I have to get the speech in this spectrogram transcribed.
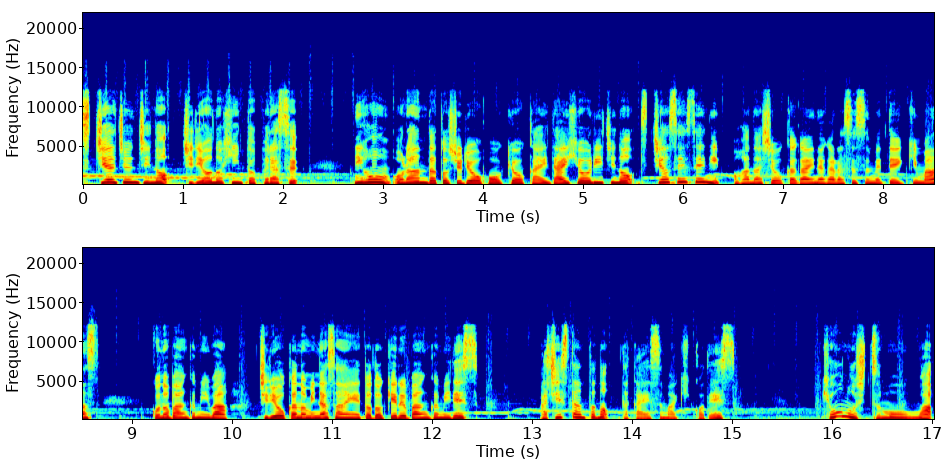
土屋順次の治療のヒントプラス。日本オランダ都市療法協会代表理事の土屋先生にお話を伺いながら進めていきます。この番組は治療家の皆さんへ届ける番組です。アシスタントの高江真紀子です。今日の質問は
